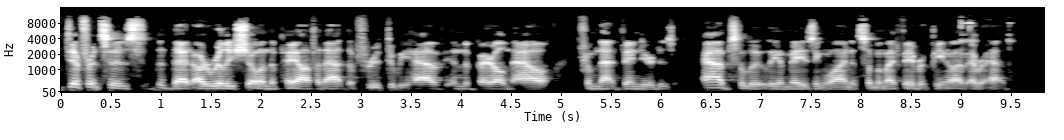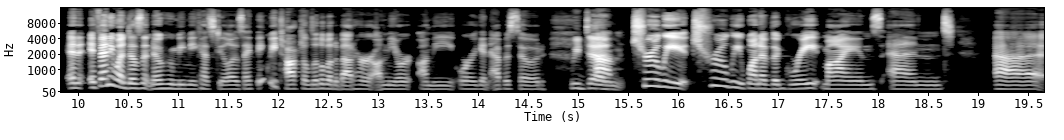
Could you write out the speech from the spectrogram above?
differences that are really showing the payoff of that. The fruit that we have in the barrel now from that vineyard is absolutely amazing wine. It's some of my favorite Pinot I've ever had. And if anyone doesn't know who Mimi Casteel is, I think we talked a little bit about her on the on the Oregon episode. We did. Um, truly, truly one of the great minds and uh,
